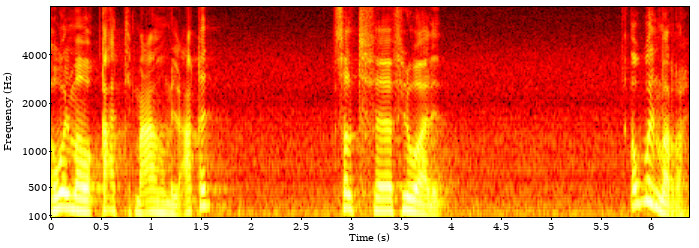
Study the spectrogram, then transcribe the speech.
أول ما وقعت معاهم العقد اتصلت في, الوالد. أول مرة.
